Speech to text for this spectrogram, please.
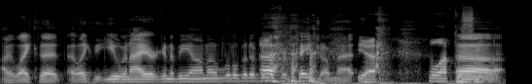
I like that. I like that you and I are going to be on a little bit of a different page on that. Yeah, we'll have to uh, see.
